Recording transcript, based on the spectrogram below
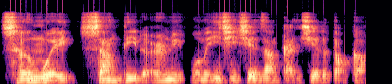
成为上帝的儿女。我们一起献上感谢的祷告。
